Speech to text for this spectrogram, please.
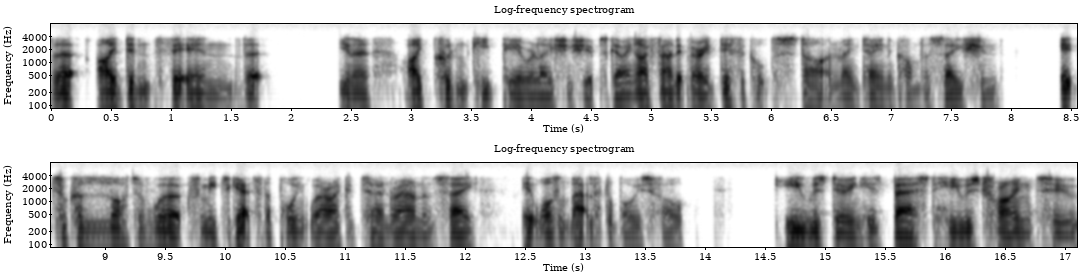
that I didn't fit in, that you know, I couldn't keep peer relationships going. I found it very difficult to start and maintain a conversation. It took a lot of work for me to get to the point where I could turn around and say, it wasn't that little boy's fault. He was doing his best. He was trying to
